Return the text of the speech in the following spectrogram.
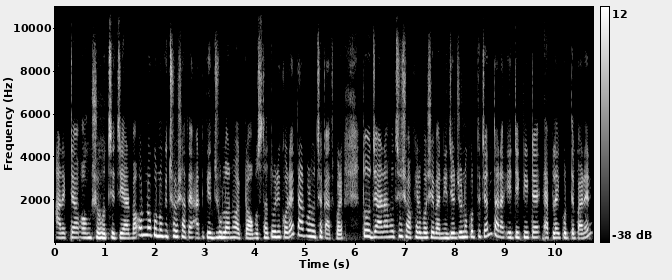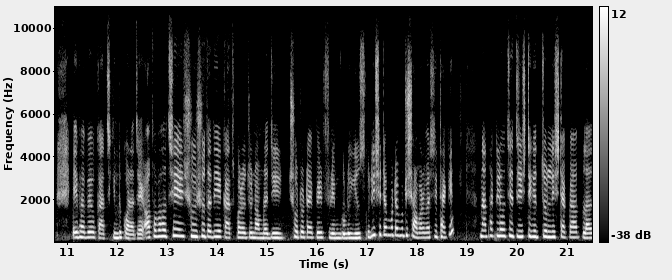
আরেকটা অংশ হচ্ছে চেয়ার বা অন্য কোনো কিছুর সাথে আটকে ঝুলানো একটা অবস্থা তৈরি করে, তারপর হচ্ছে কাজ করে। তো যারা হচ্ছে শখের বসে বা নিজের জন্য করতে চান, তারা এই টেকনিকটা অ্যাপ্লাই করতে পারেন। এইভাবেও কাজ কিন্তু করা যায়। অথবা হচ্ছে সুই সুতা দিয়ে কাজ করার জন্য আমরা যে ছোট টাইপের ফ্রেমগুলো ইউজ করি, সেটা মোটামুটি সবার বাসি থাকে। না থাকলে হচ্ছে ত্রিশ থেকে চল্লিশ টাকা প্লাস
